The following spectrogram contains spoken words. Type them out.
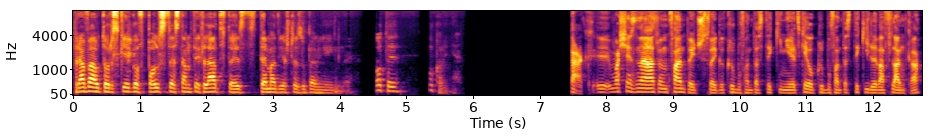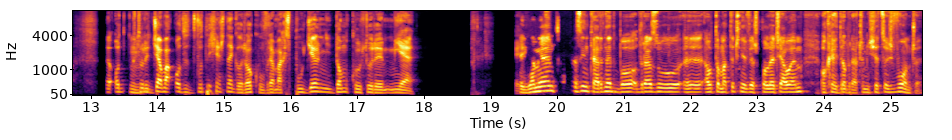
prawa autorskiego w Polsce z tamtych lat to jest temat jeszcze zupełnie inny. O ty, spokojnie. Tak, y, właśnie znalazłem fanpage swojego klubu fantastyki, mieleckiego klubu fantastyki Lewa Flanka, od, mm. który działa od 2000 roku w ramach spółdzielni Dom Kultury MIE. Ja miałem cały czas internet, bo od razu y, automatycznie, wiesz, poleciałem, okej, okay, dobra, czy mi się coś włączy?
